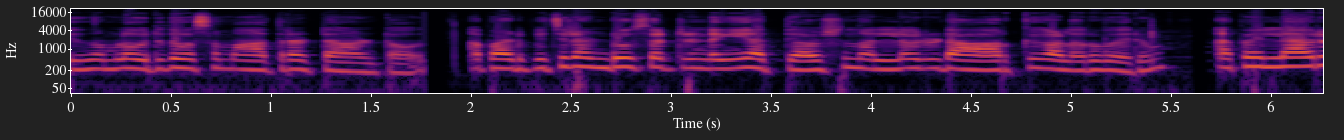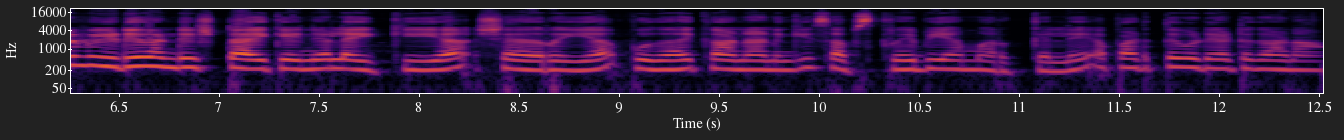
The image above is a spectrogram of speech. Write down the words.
ഇത് നമ്മൾ ഒരു ദിവസം മാത്രം ഇട്ടാണ് കേട്ടോ അപ്പോൾ അടുപ്പിച്ച് രണ്ട് ദിവസം ഇട്ടുണ്ടെങ്കിൽ അത്യാവശ്യം നല്ലൊരു ഡാർക്ക് കളർ വരും. അപ്പോൾ എല്ലാവരും വീഡിയോ കണ്ട് ഇഷ്ടമായി കഴിഞ്ഞാൽ ലൈക്ക് ചെയ്യുക ഷെയർ ചെയ്യുക. പുതുതായി കാണുകയാണെങ്കിൽ സബ്സ്ക്രൈബ് ചെയ്യാൻ മറക്കല്ലേ. അപ്പോൾ അടുത്ത വീഡിയോ ആയിട്ട് കാണാം.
